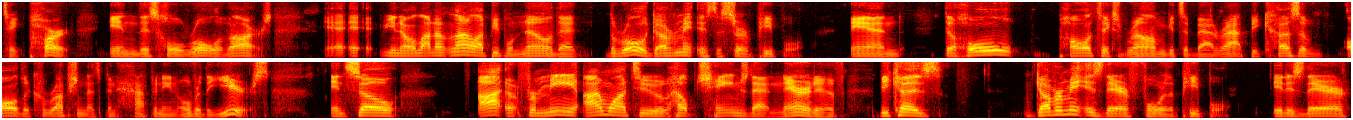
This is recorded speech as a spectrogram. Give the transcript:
take part in this whole role of ours. Eh, eh, you know a lot of not a lot of people know that the role of government is to serve people. And the whole politics realm gets a bad rap because of all the corruption that's been happening over the years. And so I for me, I want to help change that narrative because government is there for the people. It is there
